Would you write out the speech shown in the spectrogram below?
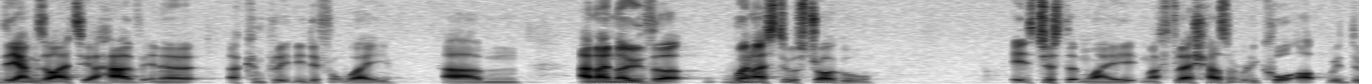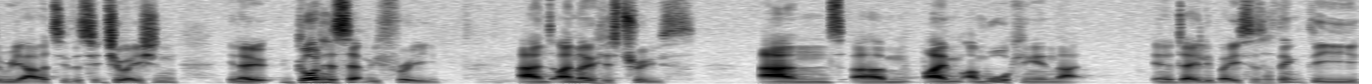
the anxiety I have in a, a completely different way. Um, and I know that when I still struggle, it's just that my, my flesh hasn't really caught up with the reality of the situation. You know, God has set me free, and I know His truth, and um, I'm, I'm walking in that in a daily basis. I think the,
